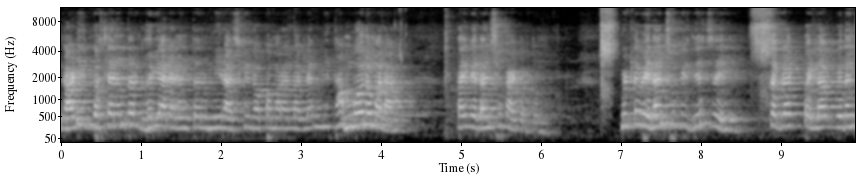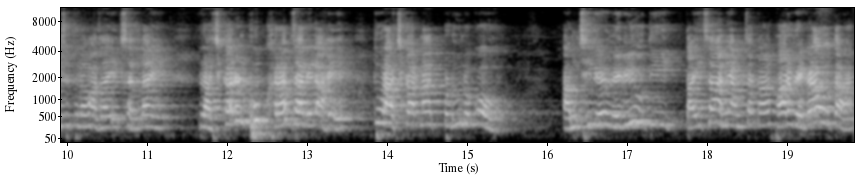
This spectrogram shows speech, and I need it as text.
गाडीत बसल्यानंतर घरी आल्यानंतर मी राजकीय गप्पा मारायला लागल्या मी थांबवलं मला. ताई वेदांशू काय करतो? म्हटलं वेदांशू बिझनेस आहे. सगळ्यात पहिला वेदांशू तुला माझा एक सल्ला आहे. राजकारण खूप खराब झालेलं आहे. तू राजकारणात पडू नको. आमची वेळ वेगळी होती. ताईचा आणि आमचा काळ फार वेगळा होता.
